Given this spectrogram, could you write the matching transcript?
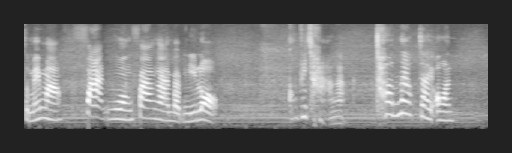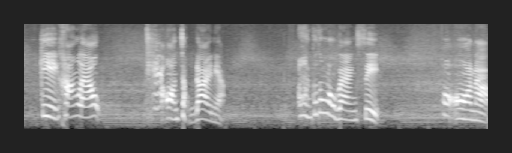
จะไม่มาฟาดงวงฟางานแบบนี้หรอกก็พี่ช้างอะชอบแนบใจออน กี่ครั้งแล้ว ที่ออนจับได้เนี่ย ออนก็ต้องระแวงสิ เพราะออนอะ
